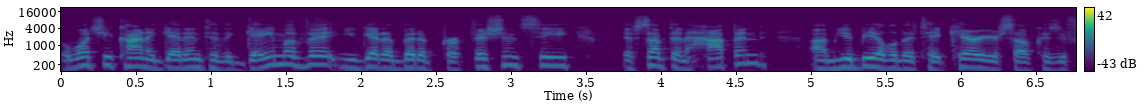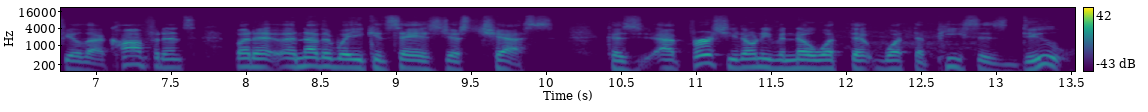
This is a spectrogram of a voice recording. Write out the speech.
But once you kind of get into the game of it, you get a bit of proficiency. If something happened, um, you'd be able to take care of yourself because you feel that confidence. But a- another way you could say is just chess, because at first you don't even know what the what the pieces do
